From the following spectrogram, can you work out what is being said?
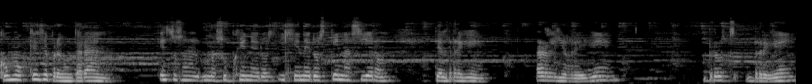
¿Cómo que se preguntarán? Estos son algunos subgéneros y géneros que nacieron del reggae. Early reggae, roots reggae,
